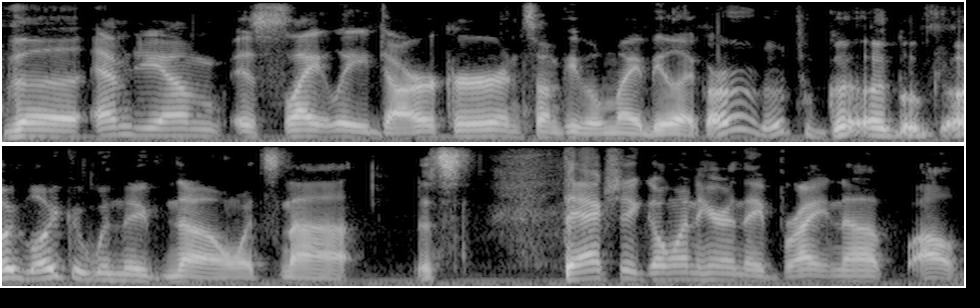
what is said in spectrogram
the MGM is slightly darker, and some people might be like, "Oh, that's good. I look- I like it when they." No, it's not. It's they actually go in here and they brighten up. I'll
